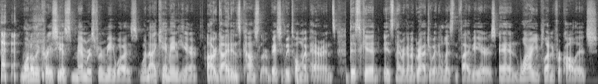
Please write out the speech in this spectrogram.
one of the craziest memories for me was when I came in here, our guidance counselor basically told my parents, This kid is never going to graduate in less than five years. And why are you planning for college?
